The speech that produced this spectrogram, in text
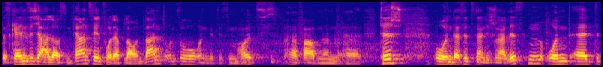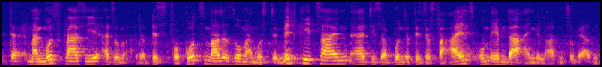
Das kennen sich ja alle aus dem Fernsehen vor der blauen Wand und so und mit diesem holzfarbenen äh, Tisch. Und da sitzen dann die Journalisten und äh, man muss quasi, also bis vor kurzem war das so, man musste Mitglied sein äh, dieser Bundes, dieses Vereins, um eben da eingeladen zu werden.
